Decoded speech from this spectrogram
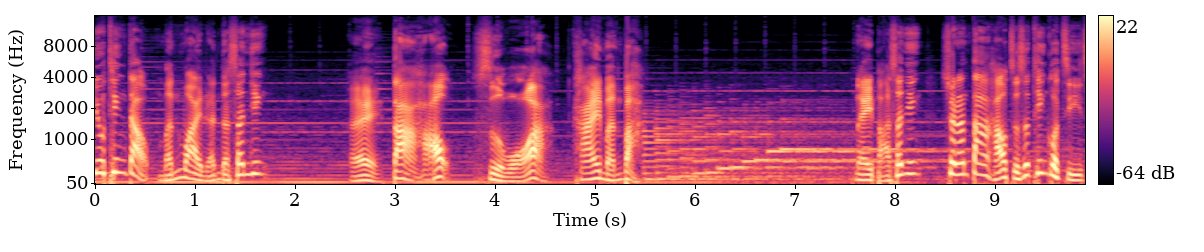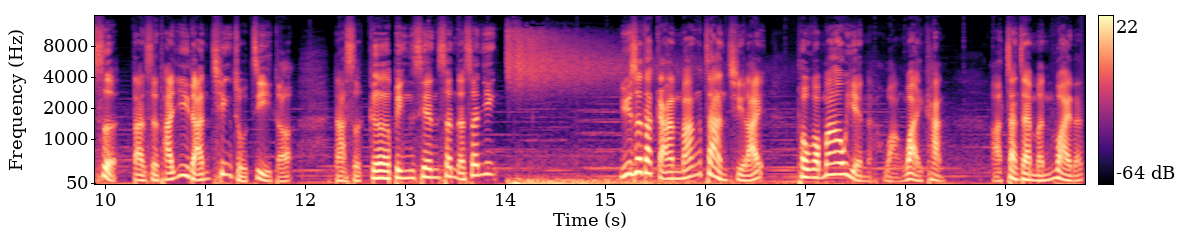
又听到门外人的声音：“哎，大豪，是我啊，开门吧。”那把声音虽然大豪只是听过几次，但是他依然清楚记得，那是戈宾先生的声音。于是他赶忙站起来，透过猫眼啊往外看。啊！站在门外的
